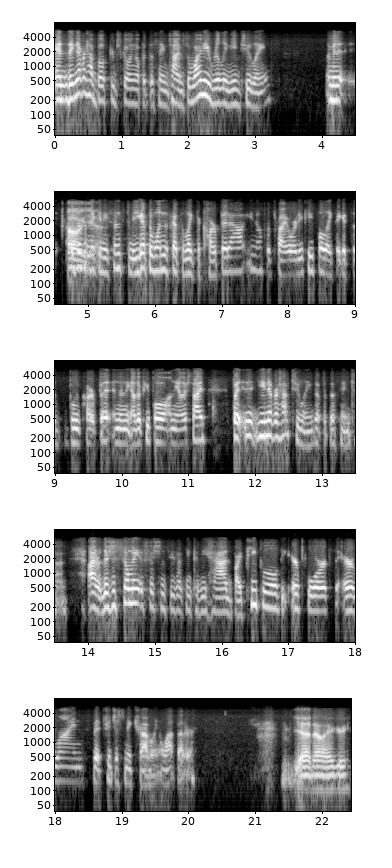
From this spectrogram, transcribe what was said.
and they never have both groups going up at the same time. So why do you really need two lanes? I mean, it, it oh, doesn't yeah. make any sense to me. You got the one that's got the like the carpet out, you know, for priority people, like they get the blue carpet, and then the other people on the other side. But it, you never have two lanes up at the same time. I don't know. There's just so many efficiencies I think could be had by people, the airports, the airlines that could just make traveling a lot better. Yeah, no, I agree.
